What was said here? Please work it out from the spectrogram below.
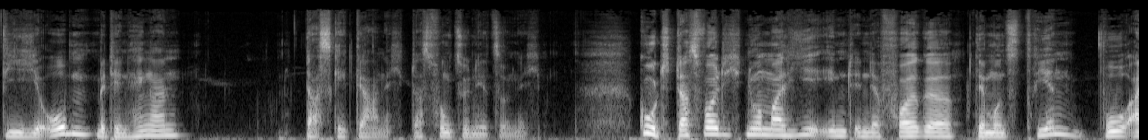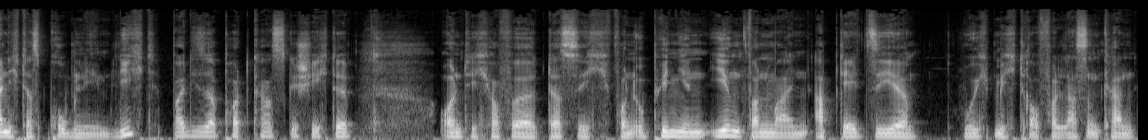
wie hier oben mit den Hängern, das geht gar nicht. Das funktioniert so nicht. Gut, das wollte ich nur mal hier eben in der Folge demonstrieren, wo eigentlich das Problem liegt bei dieser Podcast-Geschichte. Und ich hoffe, dass ich von Opinion irgendwann mal ein Update sehe, wo ich mich darauf verlassen kann,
